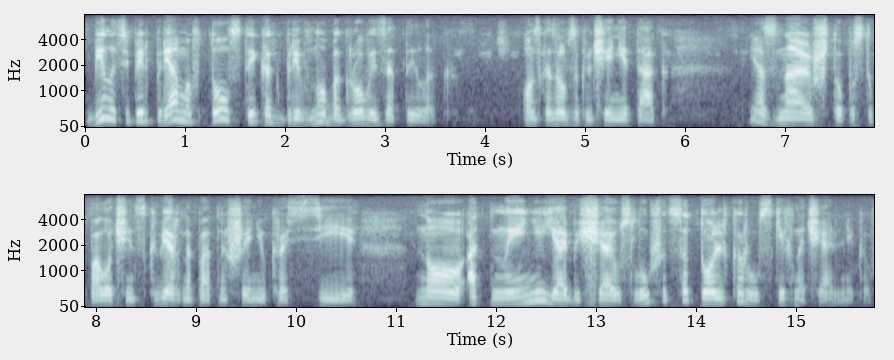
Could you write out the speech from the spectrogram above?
било теперь прямо в толстый, как бревно, багровый затылок. Он сказал в заключении так — я знаю, что поступал очень скверно по отношению к России, но отныне я обещаю слушаться только русских начальников.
